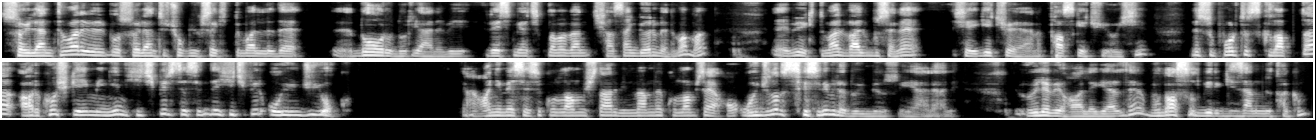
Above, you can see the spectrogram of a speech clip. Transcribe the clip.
söylenti var ve bu söylenti çok yüksek ihtimalle de doğrudur. Yani bir resmi açıklama ben şahsen görmedim ama büyük ihtimal Valve bu sene şey geçiyor yani pas geçiyor işi. Ve Supporters Club'da Arkoş Gaming'in hiçbir sesinde hiçbir oyuncu yok. Yani anime sesi kullanmışlar bilmem ne kullanmışlar. Yani oyuncuların sesini bile duymuyorsun yani. Hani öyle bir hale geldi. Bu nasıl bir gizemli takım?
